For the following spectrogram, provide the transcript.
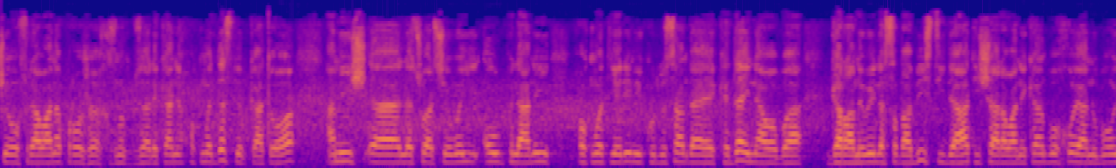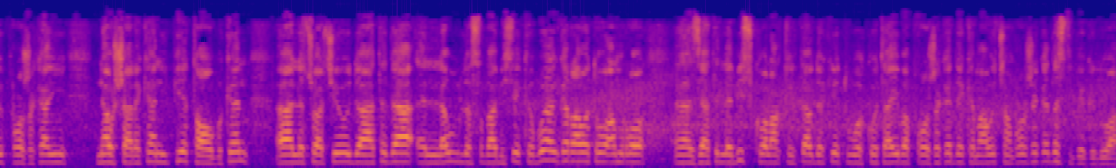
شێوە فراوانە پرۆژە خزمەت گوزارەکانی حکومت دەست پێ بکاتەوە ئەمیش لە چوارچەوەی ئەو پلانەی حکوومەت یاریمی کوردستان کوردستاندا کە دایناوە بە گەڕانەوەی لە سەدابیستی داهاتی شارەوانەکان بۆ خۆیان و بۆ ئەوی پرۆژەکانی ناو شارەکانی پێتاو بکەن لە چوارچەوە و داهاتەدا لەو لە سەدابیستی کە بۆیان گەڕاوەتەوە ئەمڕۆ زیاتر لە 20 کۆڵان قیتاو دەکرێت و وە کۆتایی بە پرۆژەکە دەکەماوەی چەند ڕۆژەکە دەستی پێکردووە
